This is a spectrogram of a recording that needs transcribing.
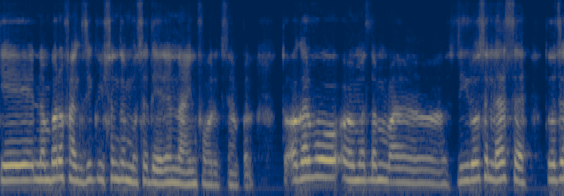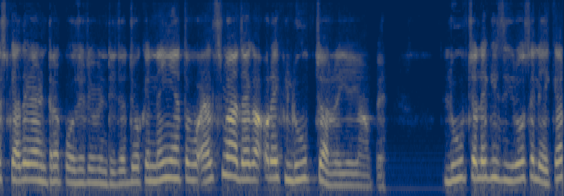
कि नंबर ऑफ़ एग्जीक्यूशन हम मुझसे दे रहे हैं नाइन फॉर एग्जांपल तो अगर वो मतलब ज़ीरो से लेस है तो जस्ट कह देगा एंटर पॉजिटिव इंटीजर जो कि नहीं है तो वो एल्स में आ जाएगा और एक लूप चल रही है यहाँ पे। लूप चलेगी ज़ीरो से लेकर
